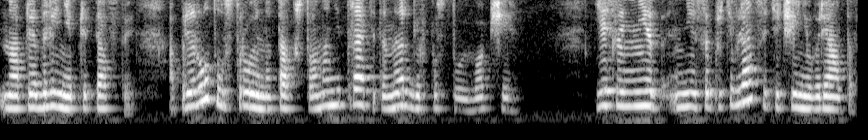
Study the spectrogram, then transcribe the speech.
на, преодоление препятствий. А природа устроена так, что она не тратит энергию впустую вообще. Если не, не сопротивляться течению вариантов,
